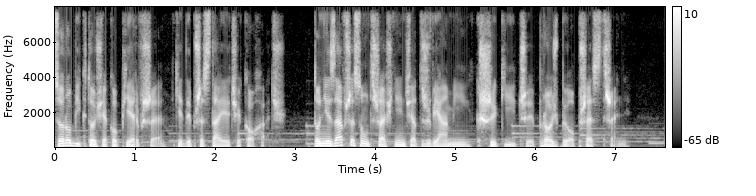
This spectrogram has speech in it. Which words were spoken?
Co robi ktoś jako pierwsze, kiedy przestaje cię kochać? To nie zawsze są trzaśnięcia drzwiami, krzyki czy prośby o przestrzeń.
